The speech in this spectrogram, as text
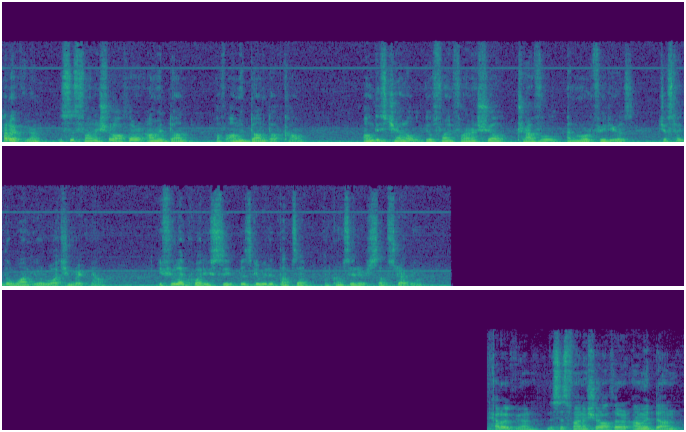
Hello everyone, this is financial author Ahmed Dawn of AhmedDawn.com. On this channel, you'll find financial, travel, and more videos just like the one you're watching right now. If you like what you see, please give it a thumbs up and consider subscribing. Hello everyone, this is financial author Ahmed Dawn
